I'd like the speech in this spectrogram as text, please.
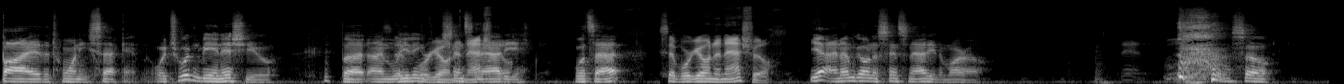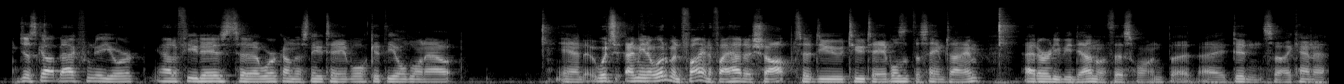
by the 22nd, which wouldn't be an issue. But I'm leaving we're for going to Cincinnati. Nashville. What's that? Except we're going to Nashville. Yeah, and I'm going to Cincinnati tomorrow. so, just got back from New York. Had a few days to work on this new table, get the old one out. And which I mean, it would have been fine if I had a shop to do two tables at the same time. I'd already be done with this one, but I didn't. So I kind of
